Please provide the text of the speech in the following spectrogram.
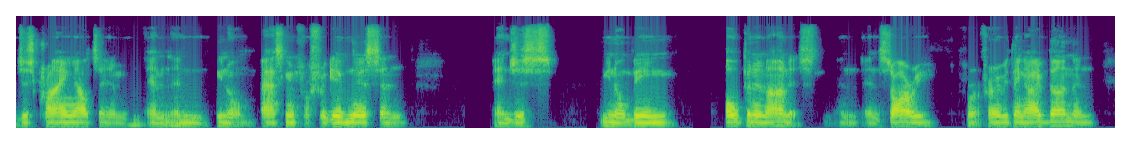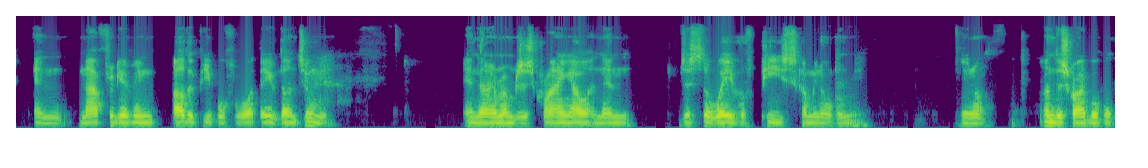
just crying out to him and and you know asking for forgiveness and and just you know being open and honest and, and sorry for, for everything I've done and and not forgiving other people for what they've done to me. And then I remember just crying out and then just a wave of peace coming over me. You know, undescribable.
